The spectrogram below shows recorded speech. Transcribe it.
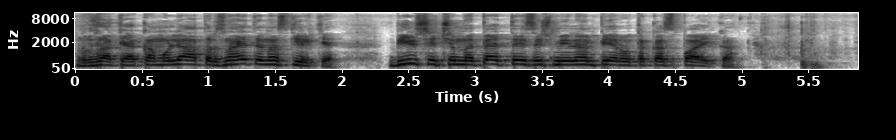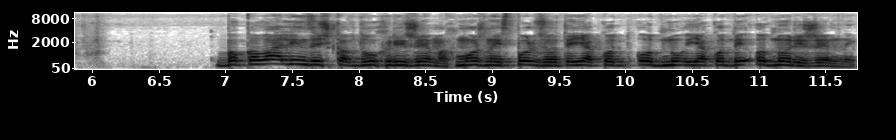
Друзяки, акумулятор, знаєте наскільки? Більше, ніж на 5000 мА така спайка. Бокова лінзочка в двох режимах. Можна використовувати як, од- одну, як однорежимний.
